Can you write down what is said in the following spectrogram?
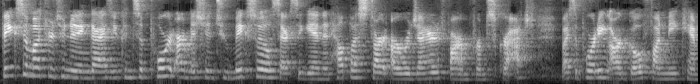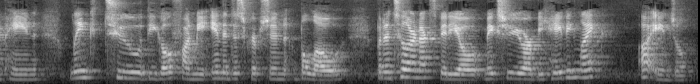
Thanks so much for tuning in, guys. You can support our mission to make soil sex again and help us start our regenerative farm from scratch by supporting our GoFundMe campaign. Link to the GoFundMe in the description below. But until our next video, make sure you are behaving like an angel.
